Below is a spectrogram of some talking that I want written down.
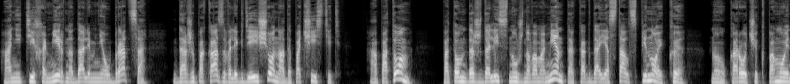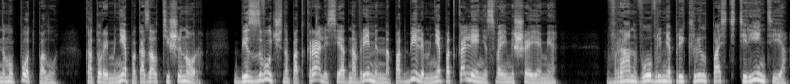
«Они тихо-мирно дали мне убраться, даже показывали, где еще надо почистить. А потом, потом дождались нужного момента, когда я стал спиной к, ну, короче, к помойному подполу, который мне показал Тишинор беззвучно подкрались и одновременно подбили мне под колени своими шеями. Вран вовремя прикрыл пасть Терентия,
